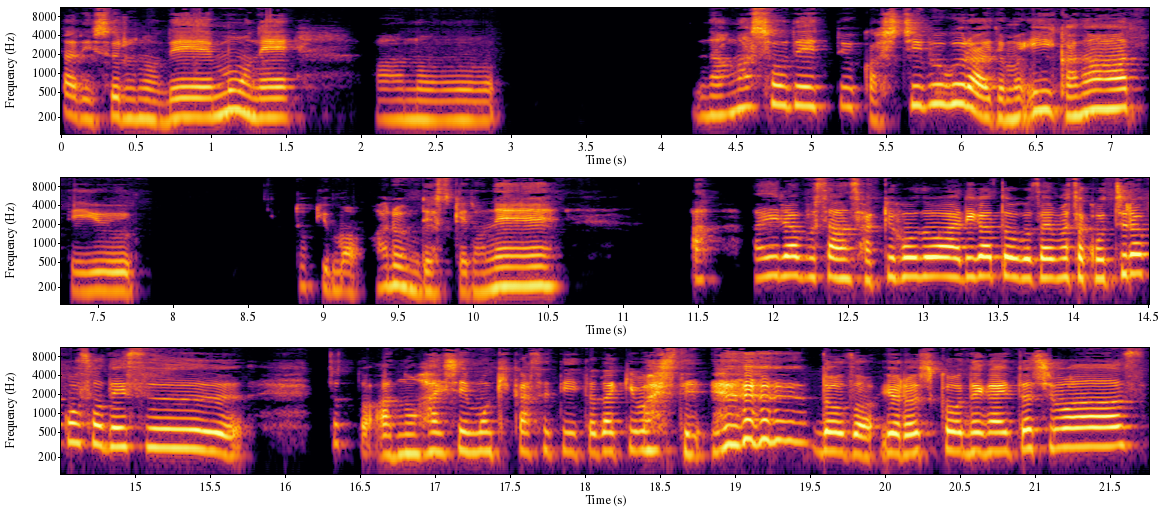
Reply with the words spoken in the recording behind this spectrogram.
たりするので、もうね、あの、長袖っていうか七分ぐらいでもいいかなっていう時もあるんですけどね。あアイラブさん、先ほどはありがとうございました。こちらこそです。ちょっとあの配信も聞かせていただきまして どうぞよろしくお願いいたします。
